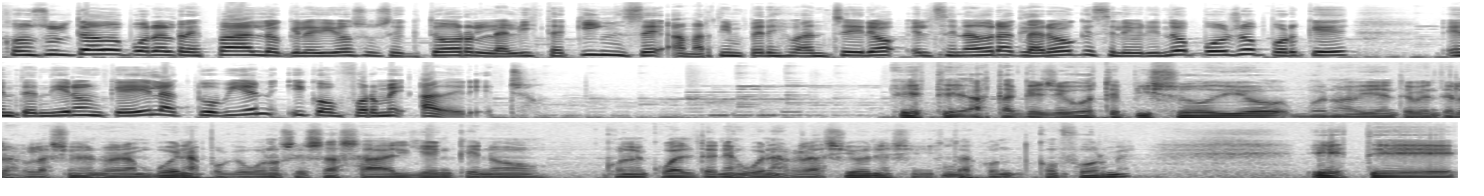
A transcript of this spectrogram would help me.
Consultado por el respaldo que le dio a su sector la lista 15 a Martín Pérez Banchero, el senador aclaró que se le brindó apoyo porque entendieron que él actuó bien y conforme a derecho. Este, hasta que llegó este episodio, bueno, evidentemente las relaciones no eran buenas porque vos no cesás a alguien que no, con el cual tenés buenas relaciones y estás conforme. Este,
